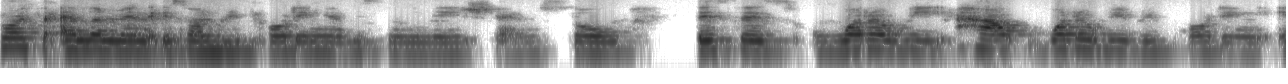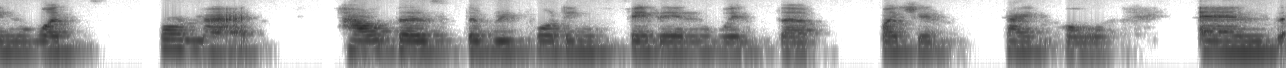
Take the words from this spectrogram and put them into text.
Fourth element is on reporting and dissemination. So this is what are we, how, what are we reporting in what format? How does the reporting fit in with the budget cycle? And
